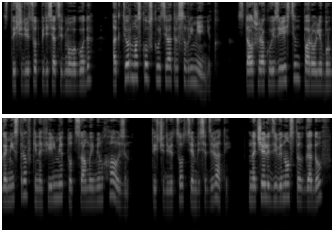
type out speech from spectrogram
С 1957 года актер Московского театра «Современник». Стал широко известен по роли бургомистра в кинофильме «Тот самый Мюнхгаузен» 1979. В начале 90-х годов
